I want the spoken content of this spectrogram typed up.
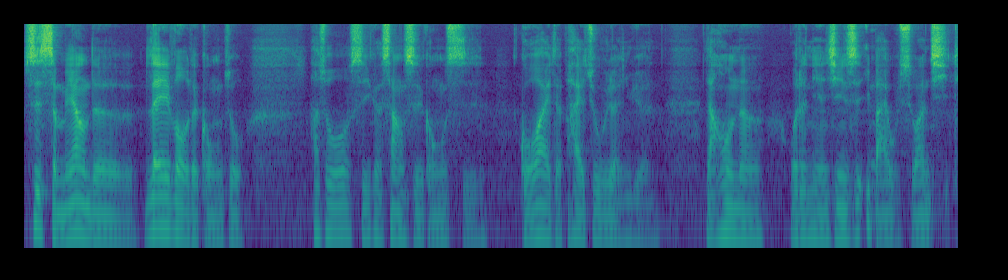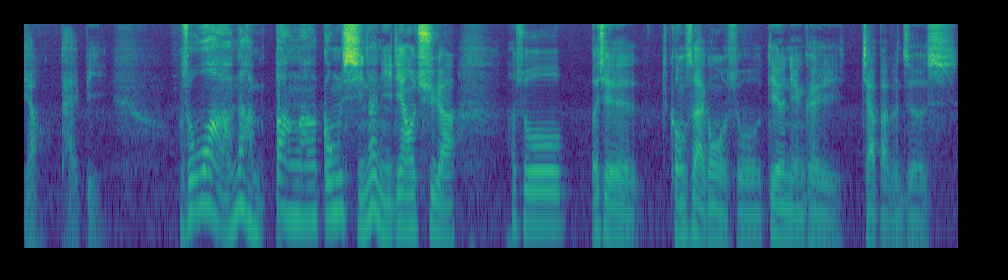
是什么样的 level 的工作。他说是一个上市公司，国外的派驻人员，然后呢，我的年薪是一百五十万起跳台币。我说哇，那很棒啊，恭喜！那你一定要去啊。他说，而且公司还跟我说，第二年可以加百分之二十，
